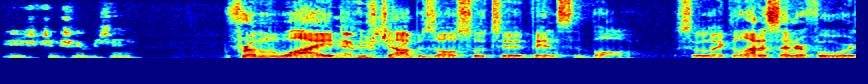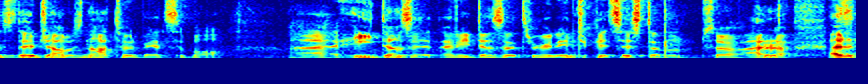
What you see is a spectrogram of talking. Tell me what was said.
he's contributing from wide, everything. whose job is also to advance the ball. So like a lot of center forwards, their job is not to advance the ball. Uh, he does it, and he does it through an intricate system. So I don't know. As,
